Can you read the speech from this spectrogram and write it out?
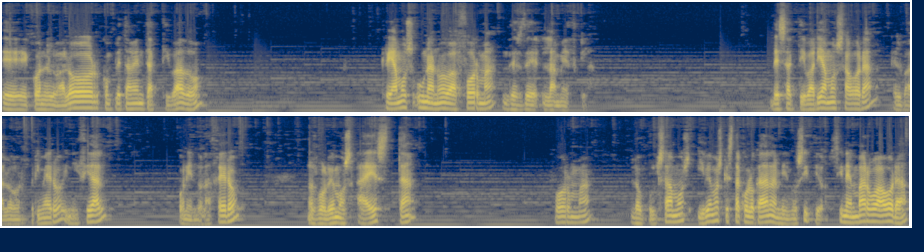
eh, con el valor completamente activado, creamos una nueva forma desde la mezcla. Desactivaríamos ahora el valor primero, inicial, poniéndola cero. Nos volvemos a esta forma, lo pulsamos y vemos que está colocada en el mismo sitio. Sin embargo, ahora,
